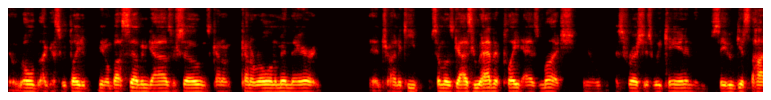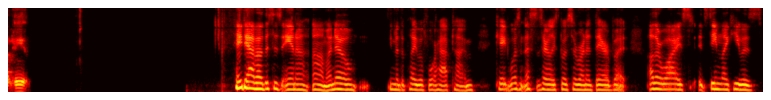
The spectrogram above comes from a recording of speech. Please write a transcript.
you know, rolled. I guess we played, you know, about seven guys or so, and kind of kind of rolling them in there and and trying to keep some of those guys who haven't played as much, you know, as fresh as we can, and then see who gets the hot hand. Hey, Dabo, this is Anna. Um, I know, you know, the play before halftime, Cade wasn't necessarily supposed to run it there, but otherwise, it seemed like he was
